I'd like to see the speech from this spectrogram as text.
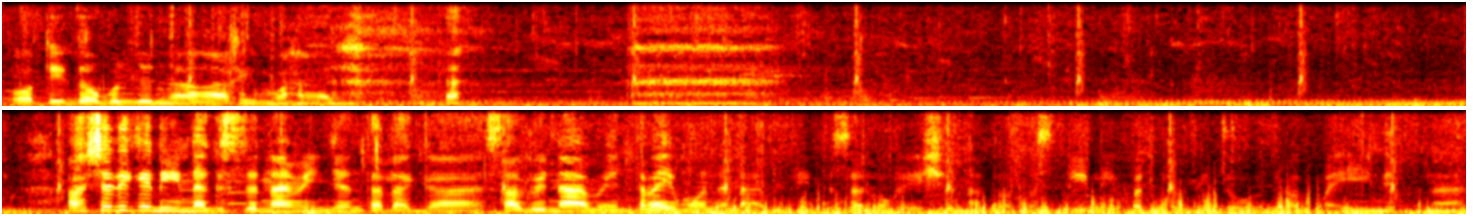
OTW na ang aking mahal. Actually, kanina gusto namin dyan talaga. Sabi namin, try muna namin dito sa location na to. Tapos lilipat kami doon pag mainit na.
